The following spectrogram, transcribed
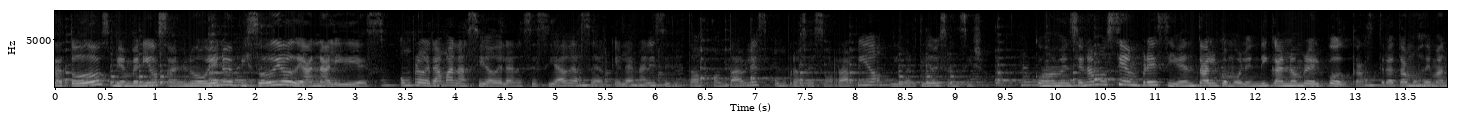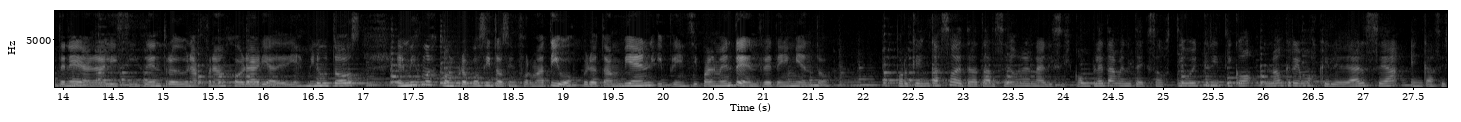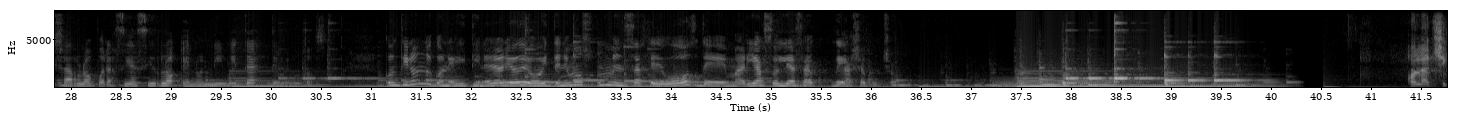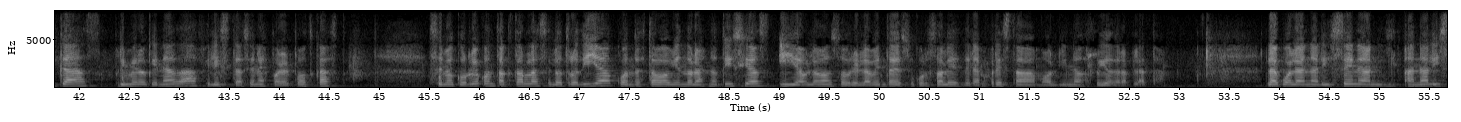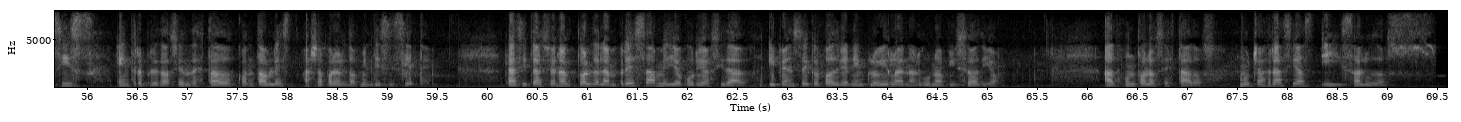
a todos, bienvenidos al noveno episodio de Análides. Un programa nacido de la necesidad de hacer el análisis de estados contables un proceso rápido, divertido y sencillo. Como mencionamos siempre, si bien tal como lo indica el nombre del podcast, tratamos de mantener el análisis dentro de una franja horaria de 10 minutos, el mismo es con propósitos informativos, pero también y principalmente de entretenimiento porque en caso de tratarse de un análisis completamente exhaustivo y crítico, no creemos que lo ideal sea encasillarlo, por así decirlo, en un límite de minutos. Continuando con el itinerario de hoy, tenemos un mensaje de voz de María Sol de Ayacucho. Hola chicas, primero que nada, felicitaciones por el podcast. Se me ocurrió contactarlas el otro día cuando estaba viendo las noticias y hablaban sobre la venta de sucursales de la empresa Molinos Río de la Plata, la cual analicé en análisis e interpretación de estados contables allá por el 2017. La situación actual de la empresa me dio curiosidad y pensé que podrían incluirla en algún episodio. Adjunto los estados. Muchas gracias y saludos.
